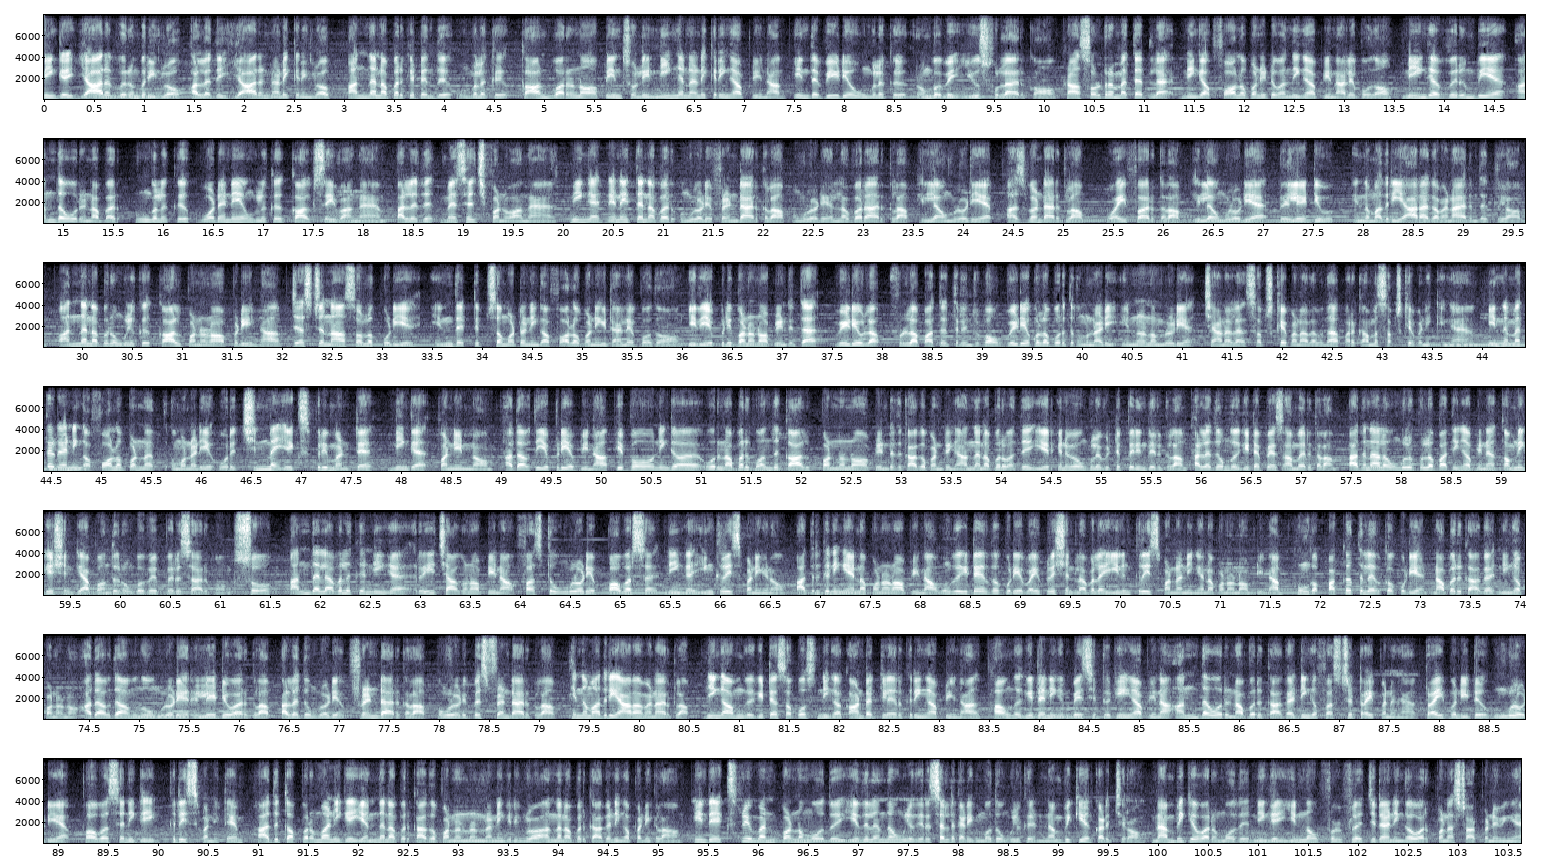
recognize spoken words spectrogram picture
நீங்க யாரை விரும்புறீங்களோ அல்லது யாரை நினைக்கிறீங்களோ அந்த நபர்கிட்ட இருந்து உங்களுக்கு கால் வரணும் அப்படின்னு சொல்லி நீங்க நினைக்கிறீங்க அப்படின்னா இந்த வீடியோ உங்களுக்கு ரொம்பவே யூஸ்ஃபுல்லா இருக்கும். நான் சொல்ற மெத்தட்ல நீங்க ஃபாலோ பண்ணிட்டு வந்தீங்க அப்படின்னாலே போதும். நீங்க விரும்பிய அந்த ஒரு நபர் உங்களுக்கு உடனே உங்களுக்கு கால் செய்வாங்க அல்லது மெசேஜ் பண்ணுவாங்க. நீங்க நினைத்த நபர் உங்களுடைய ஃப்ரெண்டா இருக்கலாம் உங்களுடைய லவ்வரா இருக்கலாம் இல்ல உங்களுடைய ஹஸ்பண்டா இருக்கலாம் ஒய்ஃபா இருக்கலாம் இல்ல உங்களுடைய ரிலேட்டிவ் இந்த மாதிரி யாராக வேணா இருந்திருக்கலாம். அந்த நபர் உங்களுக்கு கால் பண்ணணும் அப்படின்னா ஜஸ்ட் நான் சொல்லக்கூடிய இந்த டிப்ஸை மட்டும் நீங்க ஃபாலோ பண்ணிக்கிட்டாலே போதும். இது எப்படி பண்ணணும் அப்படின்றத வீடியோவில் ஃபுல்லாக பார்த்து தெரிஞ்சுப்போம். வீடியோக்குள்ள போகிறதுக்கு முன்னாடி இன்னும் நம்மளுடைய சேனலை சப்ஸ்கிரைப் பண்ணாதவங்க தான் மறக்காம சப்ஸ்கிரைப் பண்ணிக்கோங்க. இந்த மெத்தடை நீங்க ஃபாலோ பண்ணதுக்கு முன்னாடி ஒரு சின்ன எக்ஸ்பிரிமெண்ட்டு நீங்க பண்ணிடணும். அதாவது எப்படி அப்படின்னா இப்போ நீங்க ஒரு நபருக்கு வந்து கால் பண்ணணும் அப்படின்றதுக்காக பண்றீங்க. அந்த நபர் வந்து ஏற்கனவே உங்களை விட்டு பிரிந்து இருக்கலாம் அல்லது உங்ககிட்ட பேசாம இருக்கலாம். அதனால உங்களுக்குள்ள பாத்தீங்க அப்படின்னா கம்யூனிகேஷன் கேப் வந்து ரொம்பவே பெருசாக இருக்கும். ஸோ அந்த லெவலுக்கு நீங்கள் ரீச் ஆகணும் அப்படின்னா ஃபஸ்ட்டு உங்களுடைய பவர்ஸை நீங்கள் இன்க்ரீஸ் பண்ணிக்கணும். அதற்கு நீங்கள் என்ன பண்ணணும் அப்படின்னா உங்ககிட்ட இருக்கக்கூடிய வைப்ரேஷன் லெவலை இன்க்ரீஸ் பண்ண நீங்கள் என்ன பண்ணணும் அப்படின்னா உங்கள் பக்கத்தில் இருக்கக்கூடிய நபருக்காக நீங்கள் பண்ணணும். அதாவது அவங்க உங்களுடைய ரிலேட்டிவாக இருக்கலாம் அல்லது உங்களுடைய ஃப்ரெண்டாக இருக்கலாம் உங்களுடைய பெஸ்ட் ஃப்ரெண்டாக இருக்கலாம் இந்த மாதிரி யாராக வேணா இருக்கலாம். நீங்கள் அவங்க கிட்ட சப்போஸ் நீங்கள் கான்டாக்ட்ல இருக்கிறீங்க அப்படின்னா அவங்க கிட்ட நீங்கள் பேசிட்டு இருக்கீங்க அப்படின்னா அந்த ஒரு நபருக்காக நீங்கள் ஃபஸ்ட்டு ட்ரை பண்ணுங்கள் ட்ரை பண்ணிவிட்டு உங்களுடைய பவர்ஸை நீங்கள் இன்க்ரீஸ் பண்ணிவிட்டு அதுக்கப்புறமா நீங்கள் எந்த நபருக்காக பண்ணணும்னு நினைக்கிறீங்களோ அந்த நபருக்காக நீங்கள் பண்ணிக்கலாம். இந்த எக்ஸ்பெரிமெண்ட் பண்ணும்போது இதுலேருந்து உங்களுக்கு ரிசல்ட் கிடைக்கும் போது உங்களுக்கு நம்பிக்கையும் கிடைச்சிரும். நம்பிக்கை வரும்போது நீங்கள் இன்னும் ஃபுல் ஃப்ளெஜ்டாக நீங்கள் ஒர்க் பண்ண ஸ்டார்ட் பண்ணுவீங்க.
